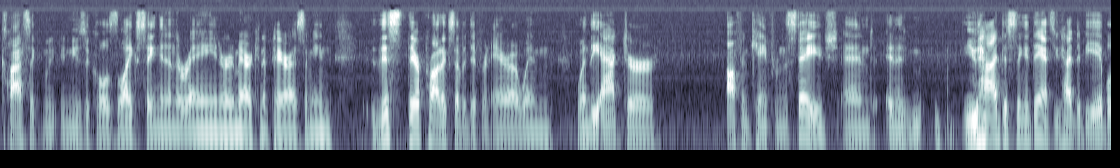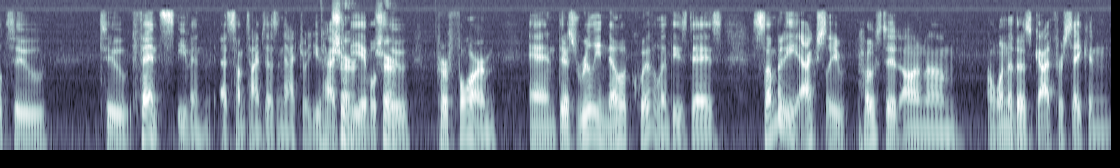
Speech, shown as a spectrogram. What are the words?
classic mu- musicals like Singing in the Rain or An American in Paris, I mean, this they're products of a different era when when the actor often came from the stage and and it, you had to sing and dance. You had to be able to to fence even as sometimes as an actor. You had Sure, to be able sure. to perform and there's really no equivalent these days. Somebody actually posted on um, on one of those godforsaken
